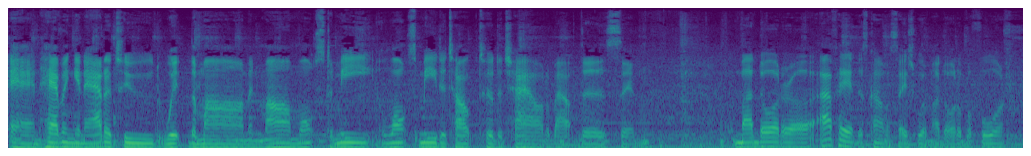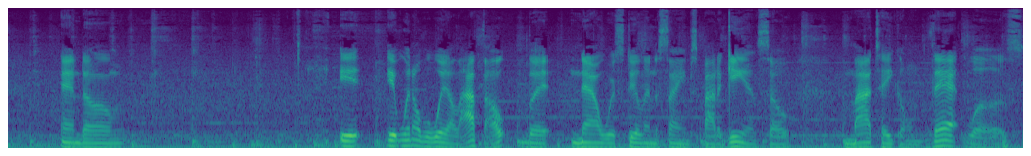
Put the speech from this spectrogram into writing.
and having an attitude with the mom, and mom wants to me wants me to talk to the child about this. And my daughter, uh, I've had this conversation with my daughter before, and um, it it went over well, I thought, but now we're still in the same spot again. So my take on that was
